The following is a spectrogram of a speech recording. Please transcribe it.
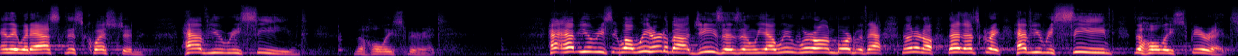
and they would ask this question Have you received the Holy Spirit? Have you received? Well, we heard about Jesus and we, yeah, we, we're on board with that. No, no, no, that, that's great. Have you received the Holy Spirit?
